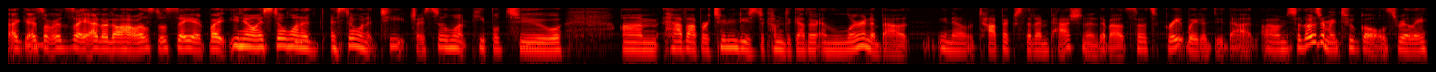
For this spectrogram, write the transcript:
I guess I would say. I don't know how else to say it but you know I still want to I still want to teach. I still want people to um, have opportunities to come together and learn about you know topics that I'm passionate about. So it's a great way to do that. Um, so those are my two goals really.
